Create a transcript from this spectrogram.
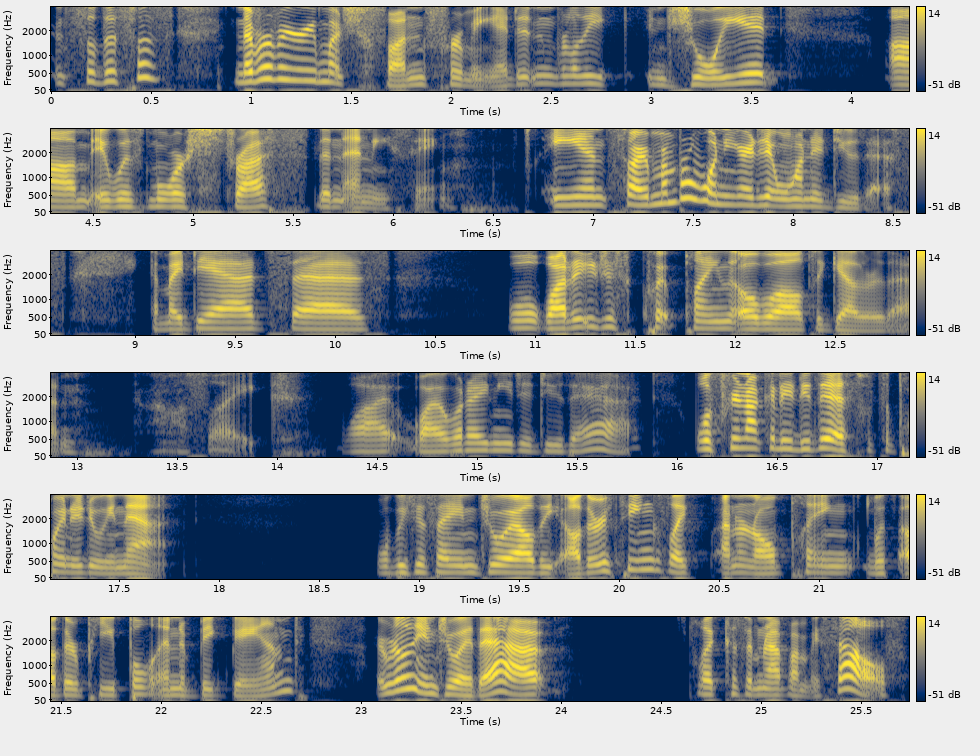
And so this was never very much fun for me. I didn't really enjoy it um, it was more stress than anything. And so I remember one year I didn't want to do this. And my dad says, Well, why don't you just quit playing the oboe altogether then? And I was like, Why why would I need to do that? Well, if you're not going to do this, what's the point of doing that? Well, because I enjoy all the other things, like I don't know, playing with other people in a big band. I really enjoy that. Like because I'm not by myself.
